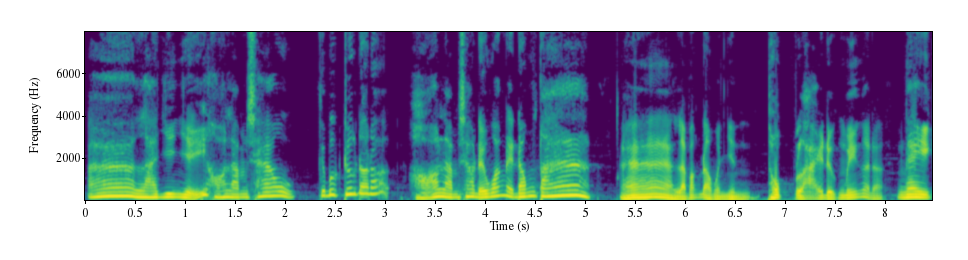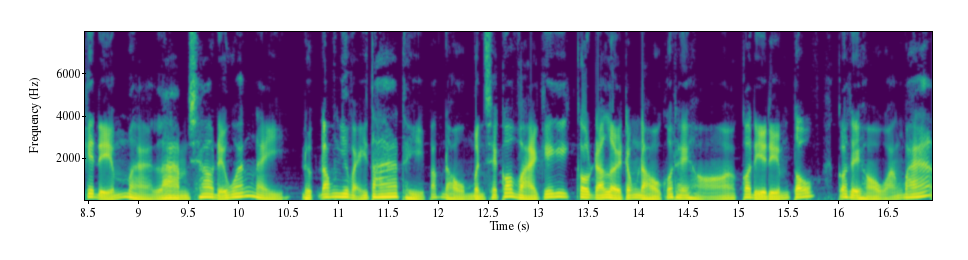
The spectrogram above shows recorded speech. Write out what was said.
À là gì nhỉ? Họ làm sao? Cái bước trước đó đó. Họ làm sao để quán này đông ta? À là bắt đầu mình nhìn thục lại được miếng rồi đó. Ngay cái điểm mà làm sao để quán này được đông như vậy ta thì bắt đầu mình sẽ có vài cái câu trả lời trong đầu. Có thể họ có địa điểm tốt, có thể họ quảng bá,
